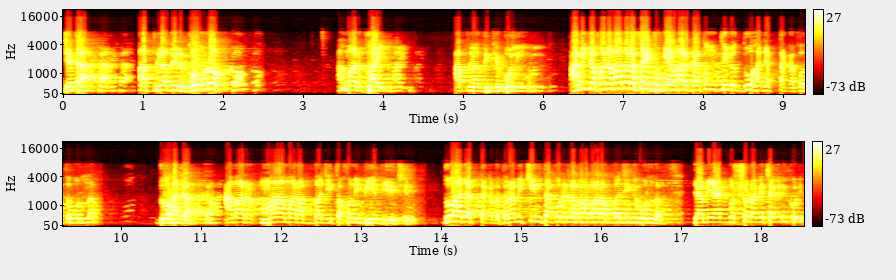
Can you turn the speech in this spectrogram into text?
যেটা আপনাদের গৌরব। আমার ভাই, আপনাদেরকে বলি, আমি যখন মাদ্রাসায় ঢুকে আমার বেতন ছিল দু হাজার টাকা, কত বললাম? দু হাজার আমার মা আমার আব্বাজি তখনই বিয়ে দিয়েছেন। দু হাজার টাকা বেতন। আমি চিন্তা করলাম, আমার আব্বাজিকে বললাম যে আমি এক বছর আগে চাকরি করি।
